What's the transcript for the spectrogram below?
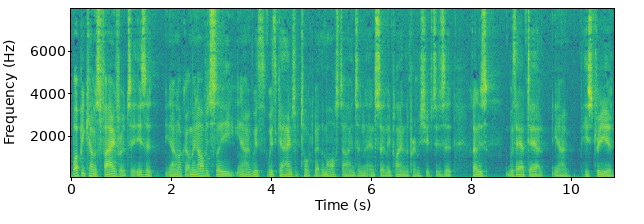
what becomes favourite is it you know look I mean obviously you know with with games we've talked about the milestones and, and certainly playing the premierships is that that is without doubt you know history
